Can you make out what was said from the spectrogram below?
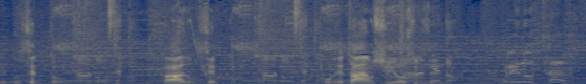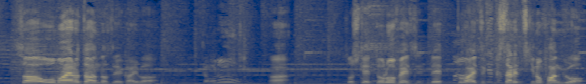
えっと、セット。カードをセット。これでターンを終了するぜ。さあお前のターンだぜ海馬。うん。そしてドローフェーズ。レッドアイズ腐れ付きのファングを。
